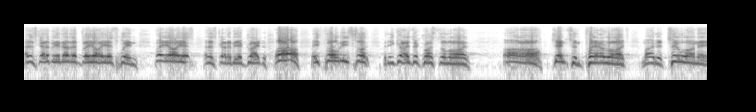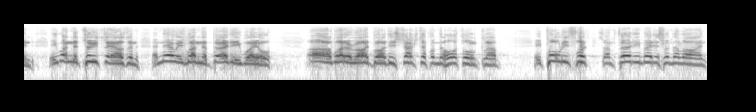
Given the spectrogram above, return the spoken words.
and it's going to be another VIS win. VIS, and it's going to be a great. Oh, he's pulled his foot, but he goes across the line. Oh, Jensen Plowright made a two on end. He won the 2000, and now he's won the Burnie Wheel. Oh, what a ride by this youngster from the Hawthorn Club. He pulled his foot some 30 metres from the line.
